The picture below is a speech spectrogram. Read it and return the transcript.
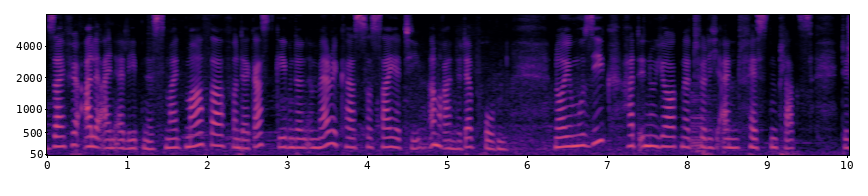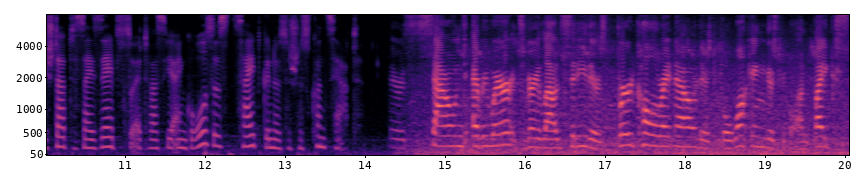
sei für alle ein Erlebnis, meint Martha von der gastgebenden America's Society am Rande der Proben. Neue Musik hat in New York natürlich einen festen Platz. Die Stadt sei selbst so etwas wie ein großes zeitgenössisches Konzert. There's sound everywhere. It's a very loud city. There's bird call right now. There's people walking. There's people on bikes.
